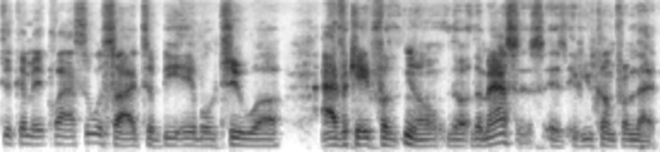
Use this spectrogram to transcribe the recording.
to commit class suicide to be able to uh, advocate for you know the the masses. Is if you come from that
